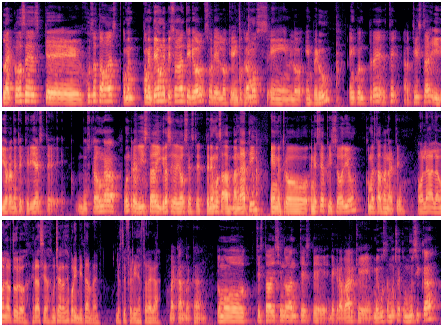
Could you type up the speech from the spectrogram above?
La cosa es que justo estaba, comen- comenté en un episodio anterior sobre lo que encontramos en, lo, en Perú. Encontré este artista y yo realmente quería este, buscar una, una entrevista y gracias a Dios este, tenemos a Banati en, nuestro, en este episodio. ¿Cómo estás, Banati? Hola, Alan, hola Arturo. Gracias, muchas gracias por invitarme. Yo estoy feliz de estar acá. Bacán, bacán. Como te estaba diciendo antes de, de grabar, que me gusta mucho tu música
